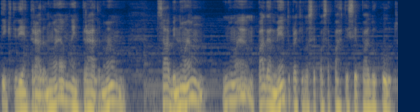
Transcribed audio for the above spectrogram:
ticket de entrada, não é uma entrada, não é um, sabe, não é um, não é um pagamento para que você possa participar do culto.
